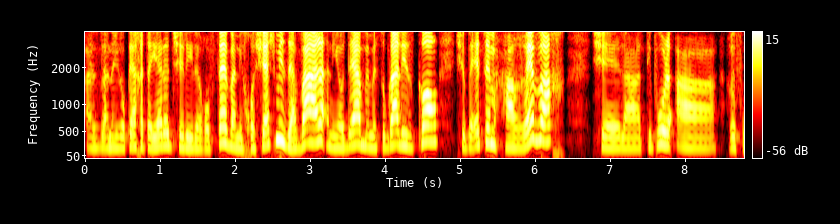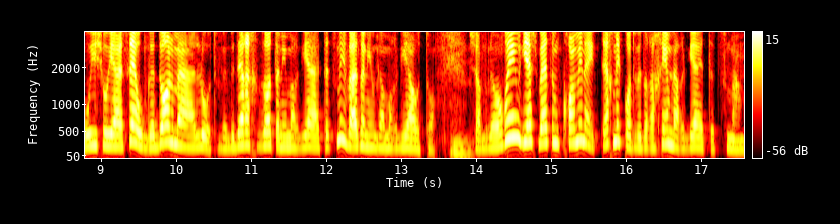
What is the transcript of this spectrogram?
אז אני לוקח את הילד שלי לרופא ואני חושש מזה, אבל אני יודע ומסוגל לזכור שבעצם הרווח של הטיפול הרפואי שהוא יעשה הוא גדול מהעלות, ובדרך זאת אני מרגיע את עצמי ואז אני גם מרגיע אותו. Mm. עכשיו להורים יש בעצם כל מיני טכניקות ודרכים להרגיע את עצמם.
